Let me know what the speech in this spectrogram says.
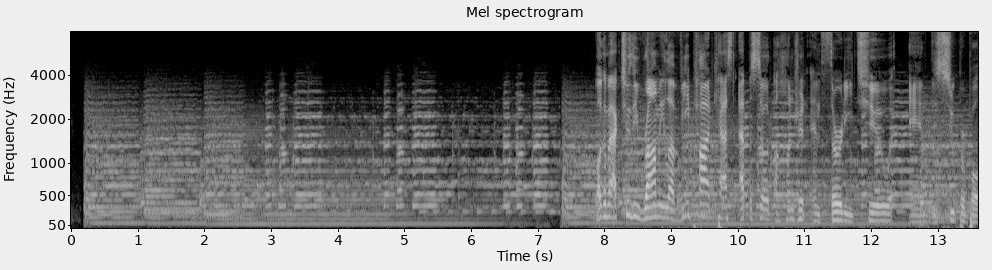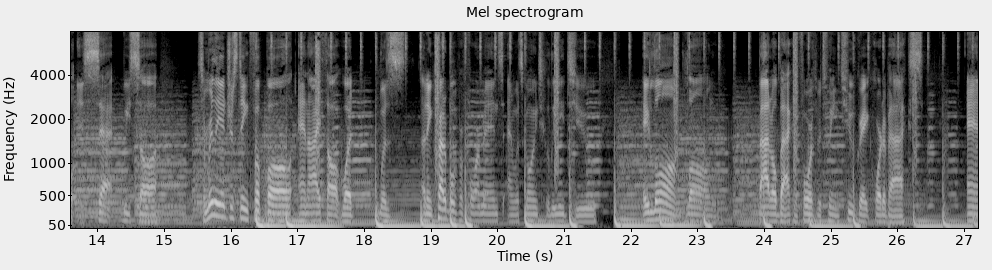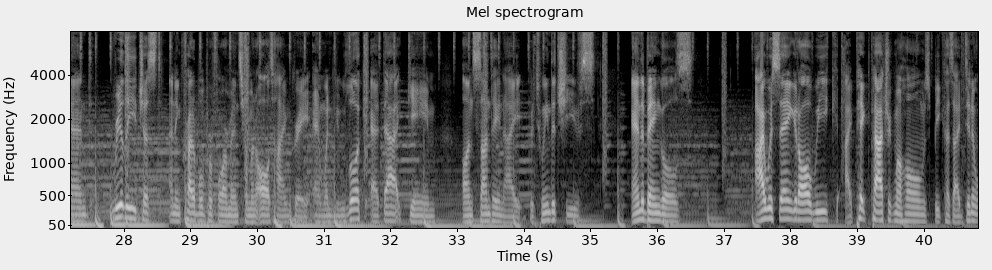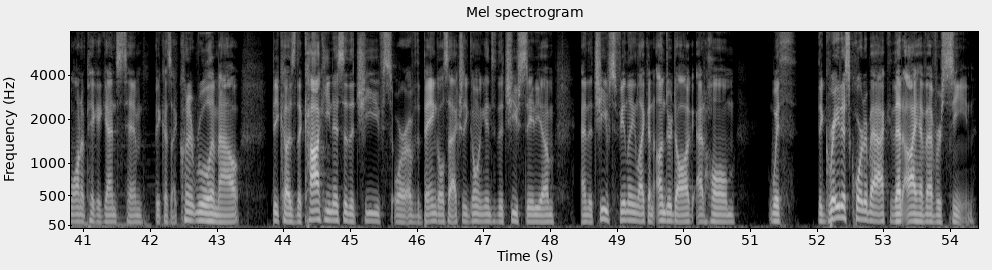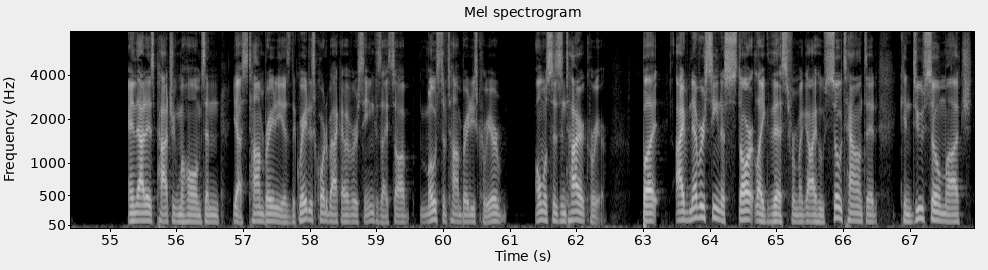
Welcome back to the Rami Lavi podcast, episode 132, and the Super Bowl is set. We saw some really interesting football, and I thought what was an incredible performance and was going to lead to a long, long battle back and forth between two great quarterbacks, and really just an incredible performance from an all time great. And when you look at that game on Sunday night between the Chiefs and the Bengals, I was saying it all week. I picked Patrick Mahomes because I didn't want to pick against him, because I couldn't rule him out, because the cockiness of the Chiefs or of the Bengals actually going into the Chiefs Stadium and the Chiefs feeling like an underdog at home with the greatest quarterback that I have ever seen. And that is Patrick Mahomes. And yes, Tom Brady is the greatest quarterback I've ever seen because I saw most of Tom Brady's career, almost his entire career. But I've never seen a start like this from a guy who's so talented, can do so much,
